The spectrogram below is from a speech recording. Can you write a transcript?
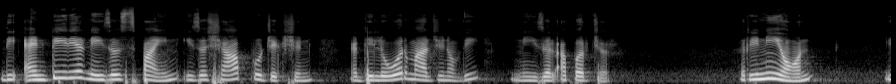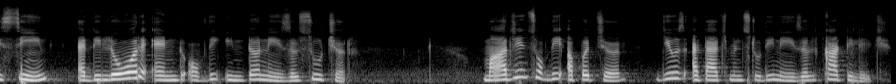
The anterior nasal spine is a sharp projection at the lower margin of the nasal aperture. Rhinion is seen at the lower end of the internasal suture. Margins of the aperture gives attachments to the nasal cartilage.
